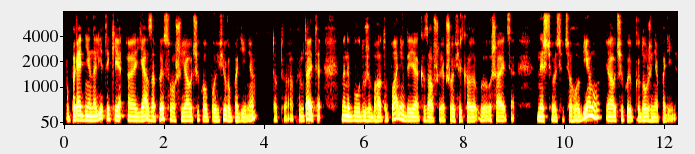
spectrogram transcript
попередні аналітики е, я записував, що я очікував по ефіру падіння. Тобто, пам'ятаєте, в мене було дуже багато планів, де я казав, що якщо ефірка лишається нижче ось цього об'єму, я очікую продовження падіння.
